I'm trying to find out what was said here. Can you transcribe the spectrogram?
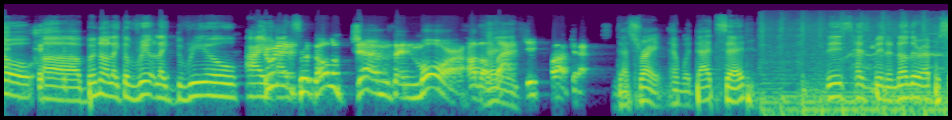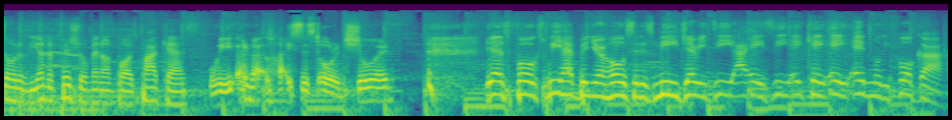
so, uh, but no, like the real, like the real. I, Tune I in for those gems and more on the Hey. Latin Geek Podcast. That's right. And with that said, this has been another episode of the unofficial Men on Pause podcast. We are not licensed or insured. Yes, folks, we have been your hosts. It is me, Jerry D, IAZ, aka Ed Mulifoca.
